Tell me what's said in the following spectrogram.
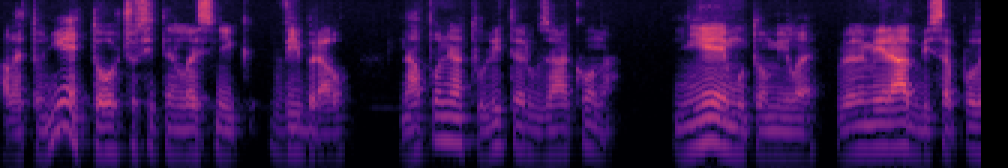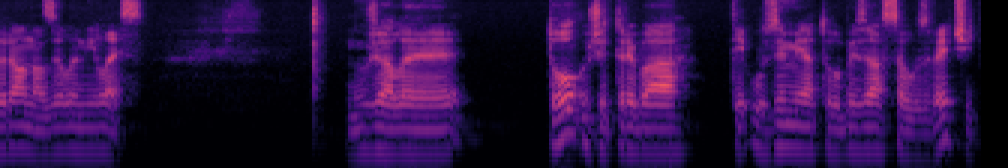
ale to nie je to, čo si ten lesník vybral. Naplňa tú literu zákona. Nie je mu to milé. Veľmi rád by sa pozeral na zelený les. Nuž ale to, že treba tie územia toho bez zásahu zväčšiť,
